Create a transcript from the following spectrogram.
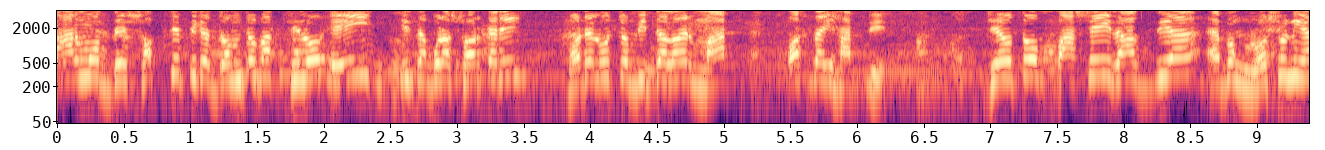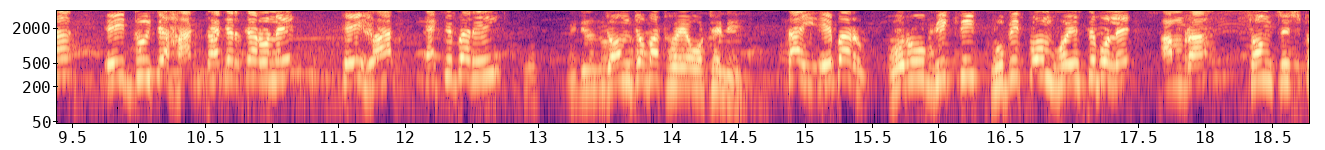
তার মধ্যে সবচেয়ে থেকে জমজমাট ছিল এই ইসাপুরা সরকারি মডেল উচ্চ বিদ্যালয়ের মাঠ অস্থায়ী হাটটি। যেহেতু পাশেই রাজদিয়া এবং রসুনিয়া, এই দুইটা হাট থাকার কারণে এই হাট একেবারেই জমজমাট হয়ে ওঠেনি। তাই এবার গরু বিক্রি খুবই কম হয়েছে বলে আমরা সংশ্লিষ্ট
